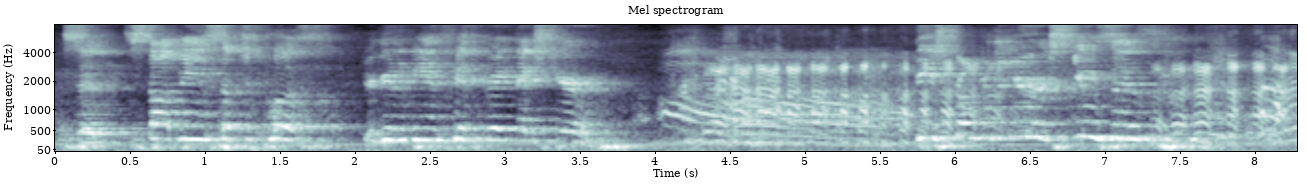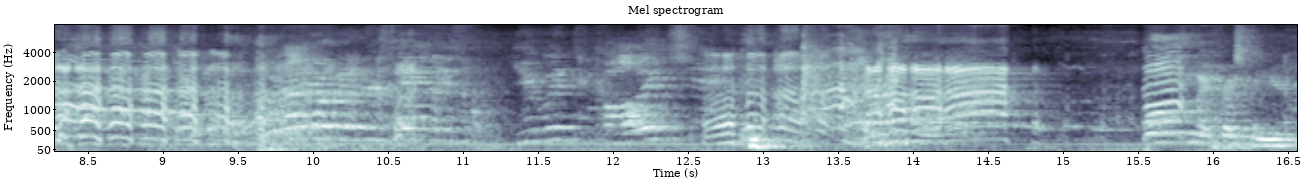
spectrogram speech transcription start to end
I said, stop being such a puss. You're gonna be in fifth grade next year. Be stronger than your excuses. What I don't understand is you went to college? Well, only my freshman freshman year.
